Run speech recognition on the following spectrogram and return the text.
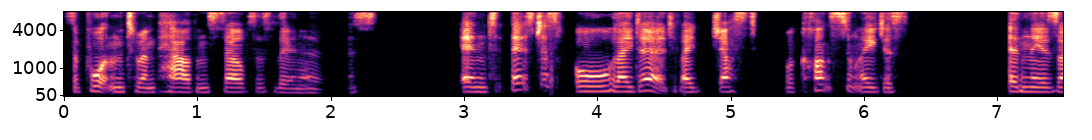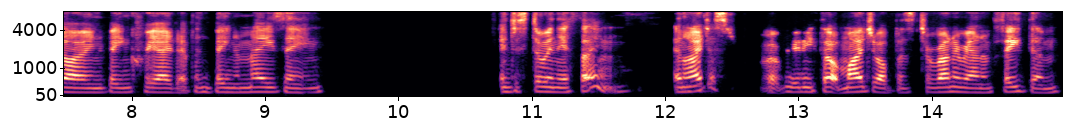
support them to empower themselves as learners. And that's just all they did. They just were constantly just in their zone, being creative and being amazing and just doing their thing. And I just really felt my job was to run around and feed them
